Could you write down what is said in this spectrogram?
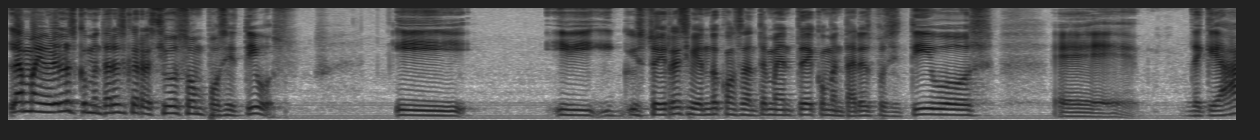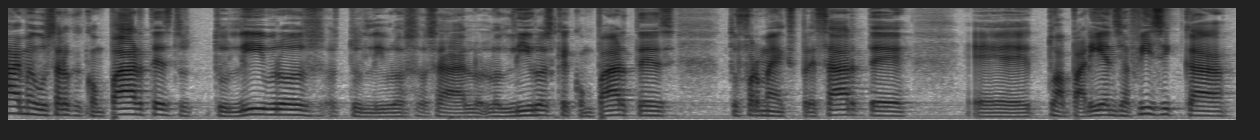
la mayoría de los comentarios que recibo son positivos. Y, y, estoy recibiendo constantemente comentarios positivos, eh, de que, ah, me gusta lo que compartes, tus libros, tus libros, o sea, los libros que compartes, tu forma de expresarte. Eh, tu apariencia física,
